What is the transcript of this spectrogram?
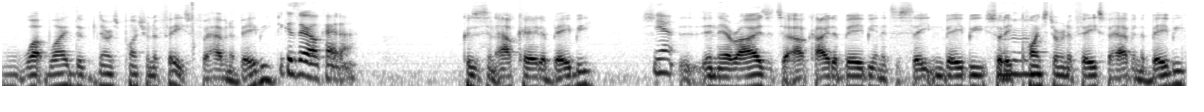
Why why'd the nurse punch her in the face for having a baby? because they're al-qaeda Because it's an Al Qaeda baby. Yeah. In their eyes, it's an Al Qaeda baby and it's a Satan baby. So Mm-hmm. they punched her in the face for having the baby.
